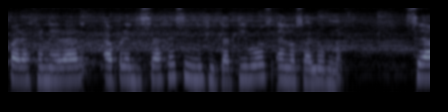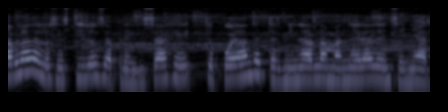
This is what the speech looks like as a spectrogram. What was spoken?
para generar aprendizajes significativos en los alumnos. Se habla de los estilos de aprendizaje que puedan determinar la manera de enseñar.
